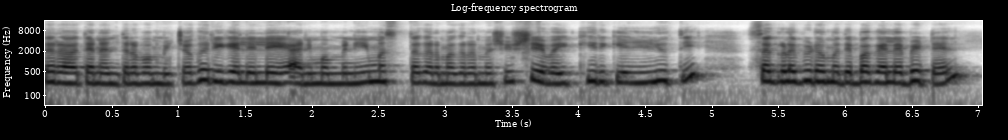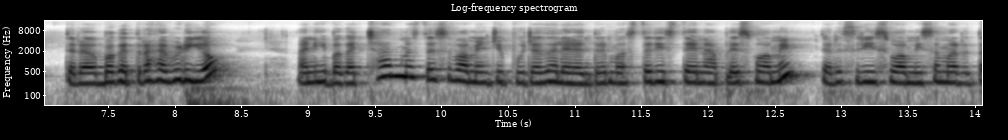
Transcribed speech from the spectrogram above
तर त्यानंतर मम्मीच्या घरी गेलेले आणि मम्मीने मस्त गरमागरम अशी शेवई खीर केलेली होती. सगळं व्हिडिओमध्ये बघायला भेटेल. तर बघत राहा व्हिडिओ आणि ही बघा छान मस्त स्वामींची पूजा झाल्यानंतर मस्त दिसते ना आपले स्वामी. तर श्री स्वामी समर्थ.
